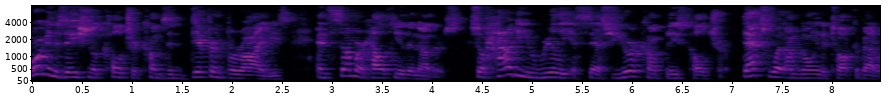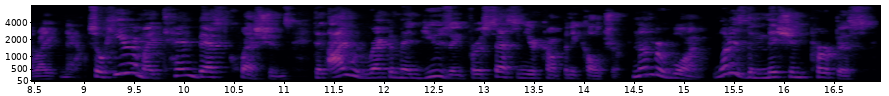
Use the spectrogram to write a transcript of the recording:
Organizational culture comes in different varieties, and some are healthier than others. So, how do you really assess your company's culture? That's what I'm going to talk about right now. So, here are my 10 best questions that I would recommend using for assessing your company culture. Number one, what is the mission purpose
